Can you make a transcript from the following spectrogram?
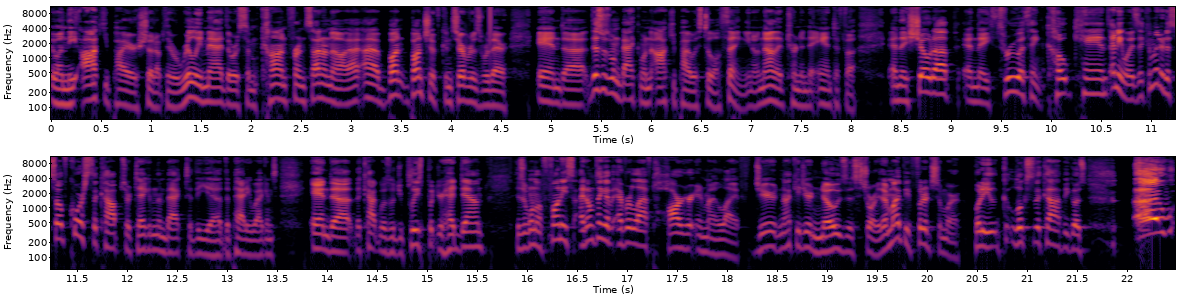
when the occupiers showed up. They were really mad. There was some conference. I don't know. A, a bun- bunch of conservatives were there, and uh, this was when back when Occupy was still a thing. You know, now they've turned into Antifa. And they showed up and they threw, I think, coke cans. Anyways, they committed it. So of course the cops are taking them back to the uh, the paddy wagons. And uh, the cop goes, "Would you please put your head down?" This is one of the funniest. I don't think I've ever laughed harder in my life. Jared Naki knows this story. There might be footage somewhere, but he looks at the cop. He goes, "I w-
